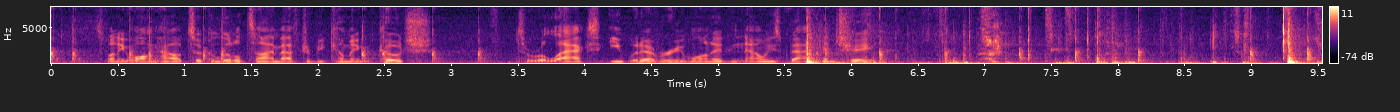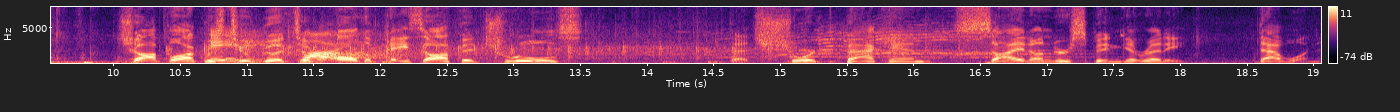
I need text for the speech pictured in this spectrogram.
It's funny, Wang Hao took a little time after becoming a coach to relax, eat whatever he wanted, and now he's back in shape. Chop block was too Eight, good, took all the pace off it. Truls, that short backhand side underspin, get ready. That one.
